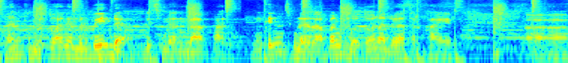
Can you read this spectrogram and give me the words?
dengan kebutuhan yang berbeda di 98? Mungkin 98 kebutuhan adalah terkait eh,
